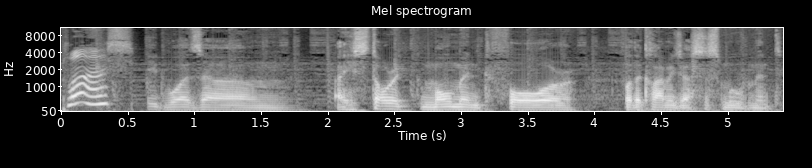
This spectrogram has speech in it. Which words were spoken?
Plus, it was um, a historic moment for for the climate justice movement.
